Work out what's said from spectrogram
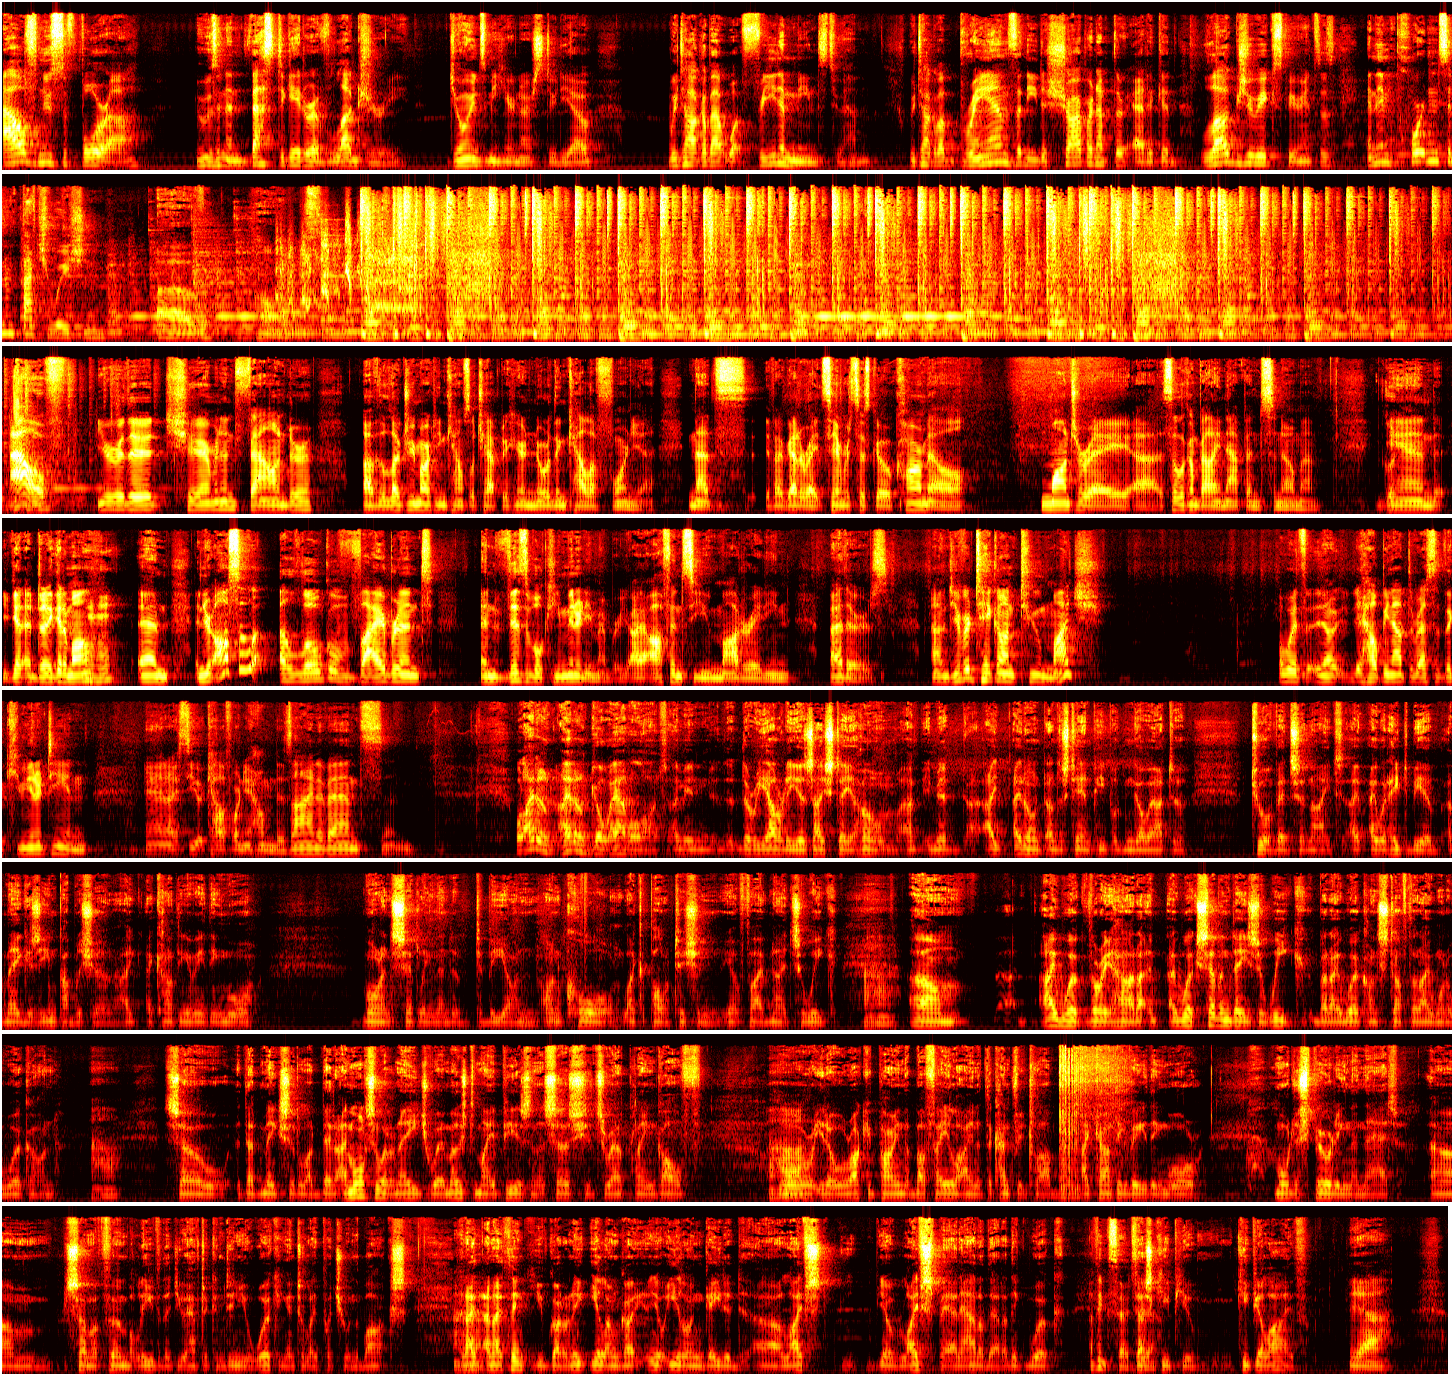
Alf Nucifora, who's an investigator of luxury, joins me here in our studio. We talk about what freedom means to him. We talk about brands that need to sharpen up their etiquette, luxury experiences, and the importance and infatuation of homes. Alf, you're the chairman and founder of the Luxury Marketing Council chapter here in Northern California. And that's, if I've got it right, San Francisco, Carmel, Monterey, uh, Silicon Valley, Napa, and Sonoma. Good. And you get, did I get them all? And, and you're also a local, vibrant, and visible community member. I often see you moderating others. Um, do you ever take on too much? with you know helping out the rest of the community and and I see you at California Home Design events and Well, I don't. I don't go out a lot. I mean, the, the reality is, I stay at home. I, mean, I, I don't understand people can go out to two events a night. I, I would hate to be a, a magazine publisher. I, I can't think of anything more more unsettling than to, to be on, on call like a politician, you know, five nights a week. Um, I work very hard. I, I work seven days a week, but I work on stuff that I want to work on. So that makes it a lot better. I'm also at an age where most of my peers and associates are out playing golf, or you know, or occupying the buffet line at the country club. I can't think of anything more, more dispiriting than that. Um, so I'm a firm believer that you have to continue working until they put you in the box. And, I, and I think you've got an elongated, you know, elongated uh, life, you know, lifespan out of that. I think work I think so too. does keep you keep you alive. Yeah.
